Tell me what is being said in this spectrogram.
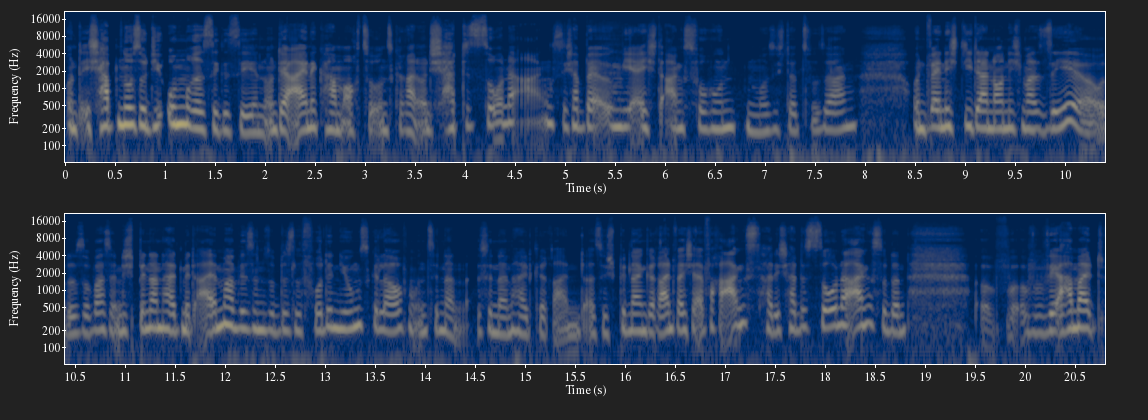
Und ich habe nur so die Umrisse gesehen und der eine kam auch zu uns gerannt. Und ich hatte so eine Angst. Ich habe ja irgendwie echt Angst vor Hunden, muss ich dazu sagen. Und wenn ich die dann noch nicht mal sehe oder sowas. Und ich bin dann halt mit Alma, wir sind so ein bisschen vor den Jungs gelaufen und sind dann, sind dann halt gerannt. Also ich bin dann gerannt, weil ich einfach Angst hatte. Ich hatte so eine Angst. Und dann, wir haben halt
